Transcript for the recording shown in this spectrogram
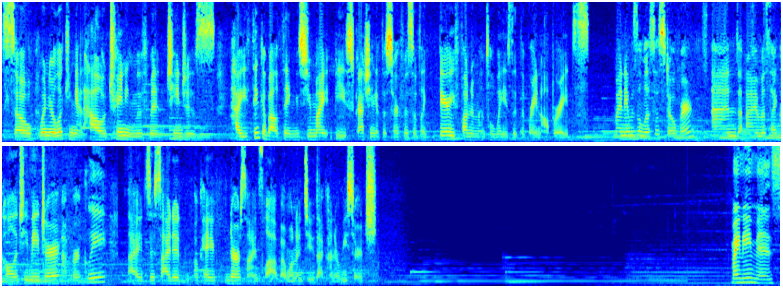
So, when you're looking at how training movement changes how you think about things, you might be scratching at the surface of like very fundamental ways that the brain operates. My name is Alyssa Stover, and I'm a psychology major at Berkeley. I decided, okay, neuroscience lab, I want to do that kind of research. My name is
